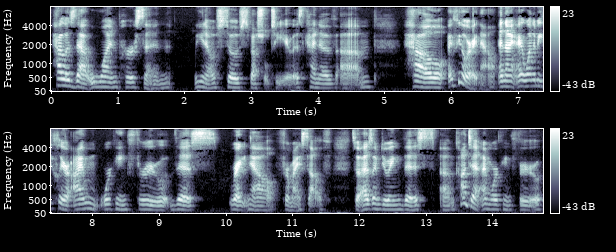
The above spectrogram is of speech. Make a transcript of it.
how is that one person, you know, so special to you? Is kind of um how I feel right now. And I, I want to be clear, I'm working through this right now for myself. So as I'm doing this um, content, I'm working through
